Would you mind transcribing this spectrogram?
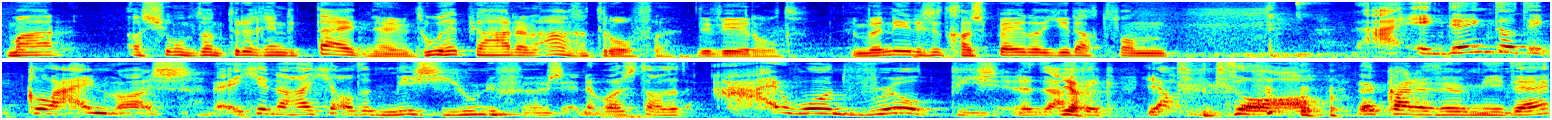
Maar als je ons dan terug in de tijd neemt, hoe heb je haar dan aangetroffen, de wereld? En wanneer is het gaan spelen dat je dacht van, Nou, ik denk dat ik klein was. Weet je, dan had je altijd Miss Universe. En dan was het altijd, I want world peace. En dan dacht Ja. ik, ja, duh, dat kan natuurlijk niet, hè.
